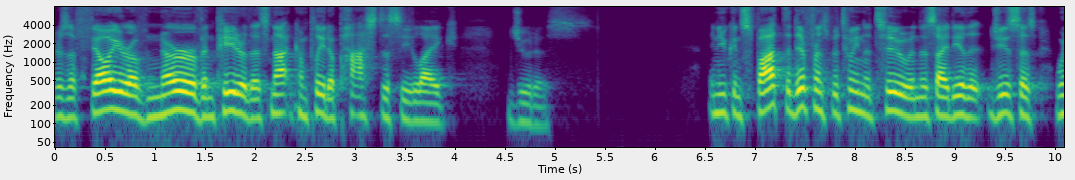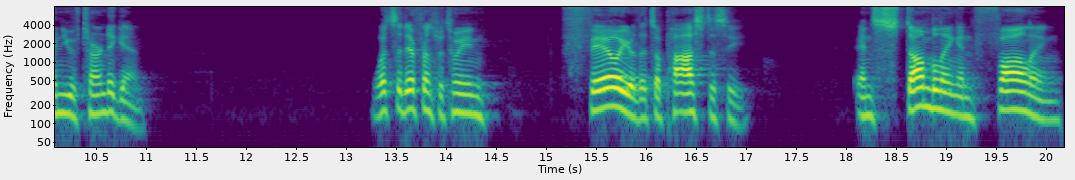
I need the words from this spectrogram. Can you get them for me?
There's a failure of nerve in Peter that's not complete apostasy like Judas. And you can spot the difference between the two in this idea that Jesus says, when you've turned again. What's the difference between failure that's apostasy and stumbling and falling,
